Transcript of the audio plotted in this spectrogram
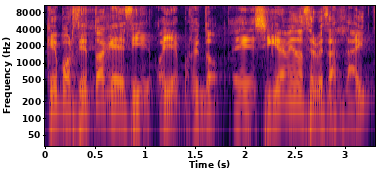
Que por cierto, hay que decir, oye, por cierto, eh, ¿siguen habiendo cervezas light?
